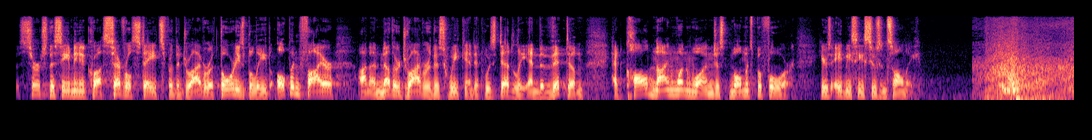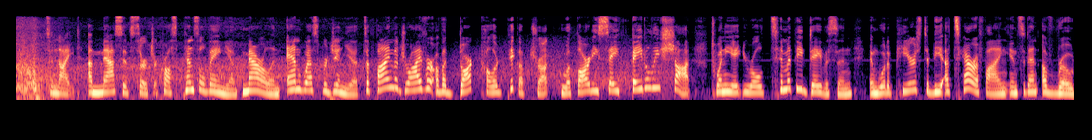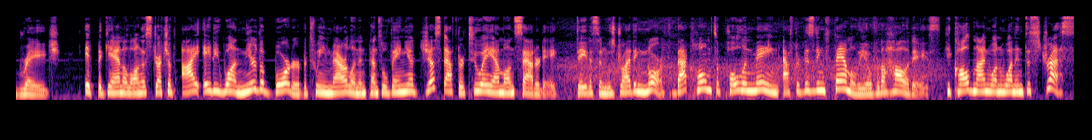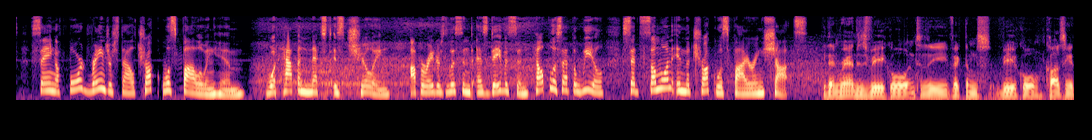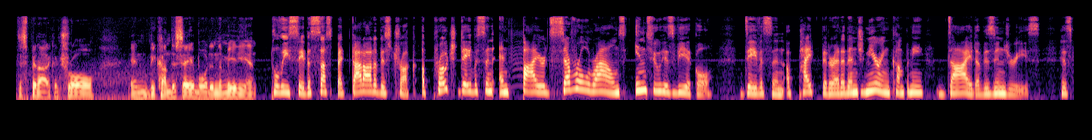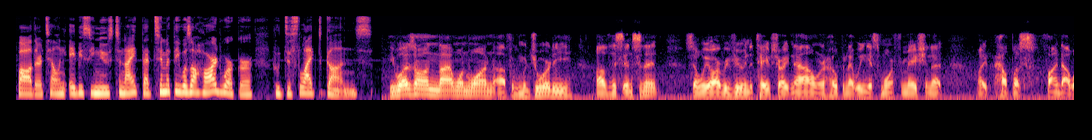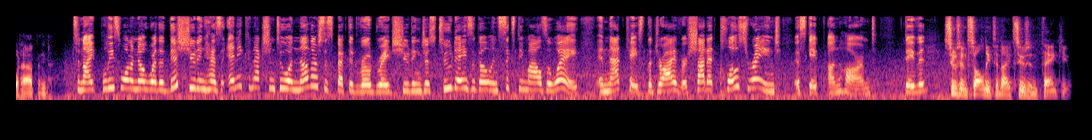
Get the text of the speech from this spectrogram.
The search this evening across several states for the driver authorities believe opened fire on another driver this weekend. It was deadly, and the victim had called 911 just moments before. Here's ABC's Susan Saulny. Tonight, a massive search across Pennsylvania, Maryland, and West Virginia to find the driver of a dark colored pickup truck who authorities say fatally shot 28 year old Timothy Davison in what appears to be a terrifying incident of road rage. It began along a stretch of I 81 near the border between Maryland and Pennsylvania just after 2 a.m. on Saturday. Davison was driving north back home to Poland, Maine after visiting family over the holidays. He called 911 in distress, saying a Ford Ranger style truck was following him. What happened next is chilling. Operators listened as Davison, helpless at the wheel, said someone in the truck was firing shots. He then rammed his vehicle into the victim's vehicle, causing it to spin out of control and become disabled in the median. Police say the suspect got out of his truck, approached Davison, and fired several rounds into his vehicle. Davison, a pipe fitter at an engineering company, died of his injuries. His father telling ABC News tonight that Timothy was a hard worker who disliked guns. He was on 911 uh, for the majority of this incident, so we are reviewing the tapes right now, and we're hoping that we can get some more information that might help us find out what happened. Tonight, police want to know whether this shooting has any connection to another suspected road rage shooting just two days ago and 60 miles away. In that case, the driver, shot at close range, escaped unharmed. David? Susan Saulny tonight. Susan, thank you.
